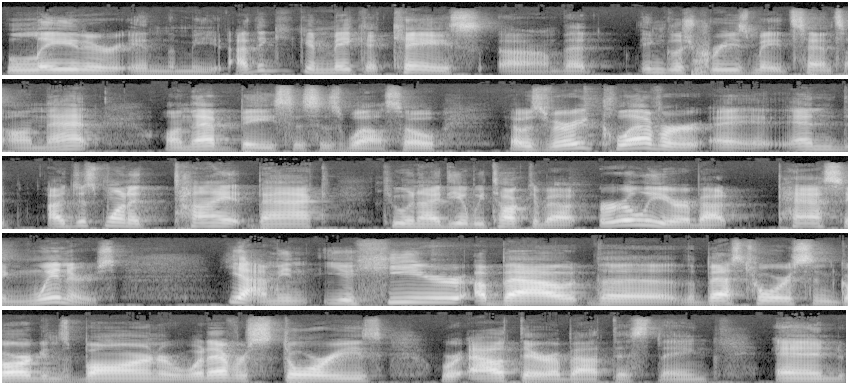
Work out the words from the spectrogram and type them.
later in the meet. I think you can make a case um, that English Breeze made sense on that on that basis as well. So that was very clever, and I just want to tie it back to an idea we talked about earlier about passing winners. Yeah, I mean, you hear about the the best horse in Gargan's barn or whatever stories were out there about this thing, and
